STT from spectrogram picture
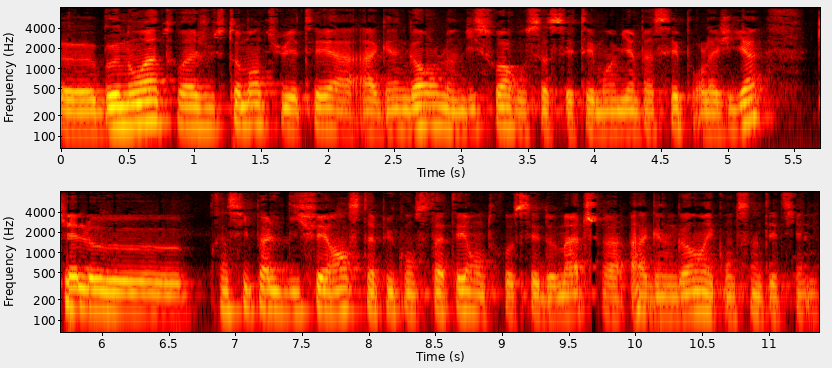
Euh, Benoît, toi justement, tu étais à, Guingamp lundi soir où ça s'était moins bien passé pour la GIA. Quelle euh, principale différence tu as pu constater entre ces deux matchs à, Guingamp et contre Saint-Etienne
